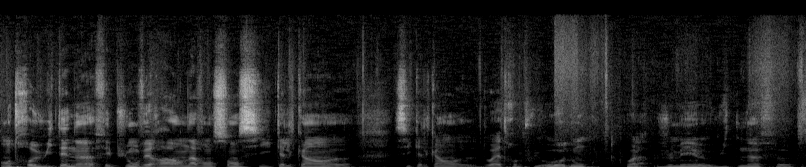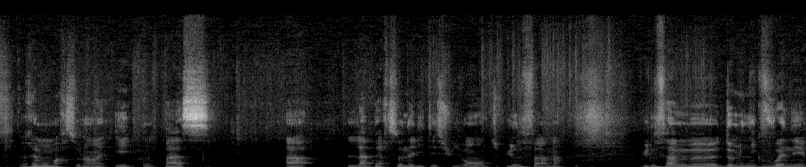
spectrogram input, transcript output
entre 8 et 9, et puis on verra en avançant si quelqu'un si quelqu'un euh, doit être plus haut. Donc voilà, je mets 8-9 euh, euh, Raymond Marcelin et on passe à la personnalité suivante, une femme. Une femme, Dominique Voinet,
